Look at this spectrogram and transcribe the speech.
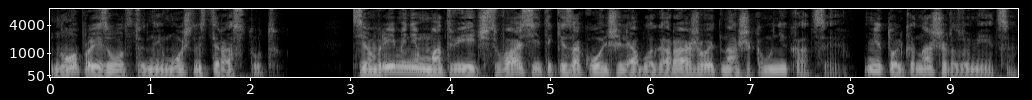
но производственные мощности растут. Тем временем Матвеич с Васей таки закончили облагораживать наши коммуникации. Не только наши, разумеется.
